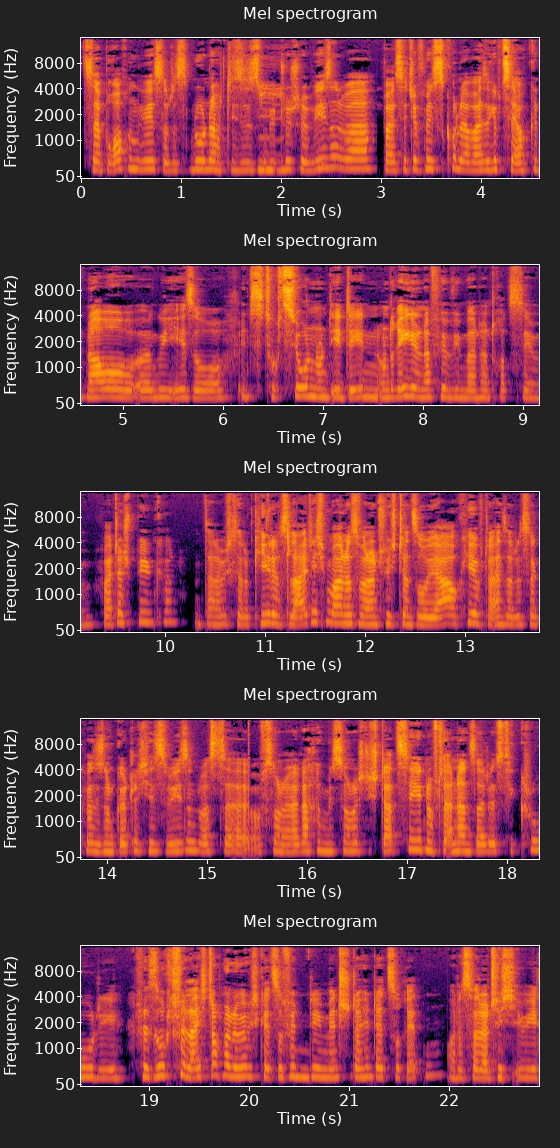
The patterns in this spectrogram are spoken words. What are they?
zerbrochen ist und es nur noch dieses mhm. mythische Wesen war. Bei City of Mist coolerweise gibt's ja auch genau irgendwie eh so Instruktionen und Ideen und Regeln dafür, wie man dann trotzdem weiterspielen kann. Und dann habe ich gesagt, okay, das leite ich mal. Und das war natürlich dann so, ja, okay, auf der einen Seite ist ja quasi so ein göttliches Wesen, was da auf so einer Rachemission durch die Stadt zieht. Und auf der anderen Seite ist die Crew, die versucht vielleicht doch noch eine Möglichkeit zu finden, die Menschen dahinter zu retten. Und das war natürlich irgendwie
